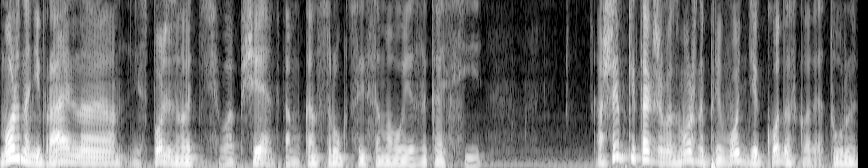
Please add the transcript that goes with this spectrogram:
Можно неправильно использовать вообще там конструкции самого языка C. Ошибки также возможны при вводе кода с клавиатуры.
